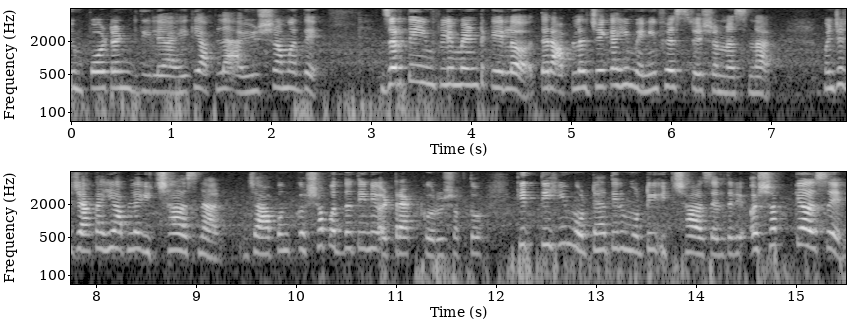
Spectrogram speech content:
इम्पॉर्टंट दिले आहे की आपल्या आयुष्यामध्ये जर ते इम्प्लिमेंट केलं तर आपलं जे काही मॅनिफेस्टेशन असणार म्हणजे ज्या काही आपल्या इच्छा असणार ज्या आपण कशा पद्धतीने अट्रॅक्ट करू शकतो कितीही मोठ्यातील मोठी इच्छा असेल तरी अशक्य असेल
